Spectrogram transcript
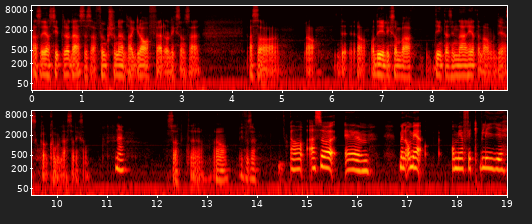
Alltså jag sitter och läser så funktionella grafer och liksom så här Alltså Ja, det, ja Och det är liksom bara Det är inte ens i närheten av det jag ska, kommer läsa liksom Nej. Så att, eh, ja, vi får se Ja, alltså ehm, Men om jag Om jag fick bli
